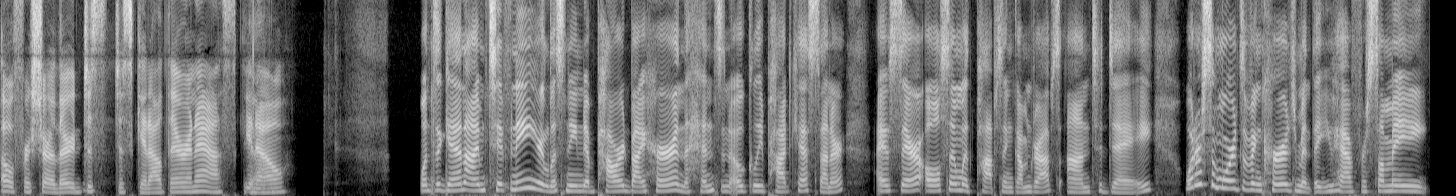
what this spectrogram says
Oh, for sure. They're just just get out there and ask. You yeah. know. Once again, I'm Tiffany. You're listening to Powered by Her in the Henson Oakley Podcast Center. I have Sarah Olson with Pops and Gumdrops on today. What are some words of encouragement that you have for somebody,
